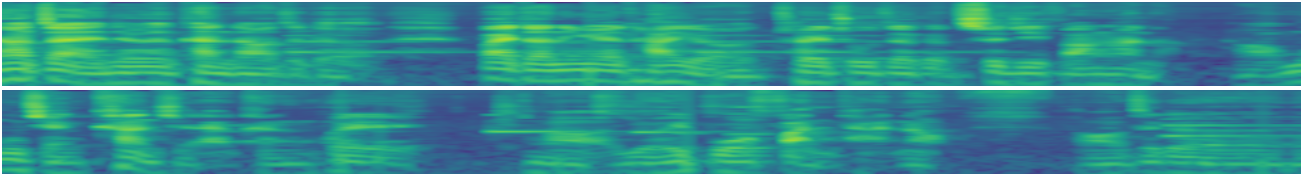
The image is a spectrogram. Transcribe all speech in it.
那再就是看到这个拜登，因为他有推出这个刺激方案了，啊，目前看起来可能会。啊，有一波反弹哦，哦，这个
